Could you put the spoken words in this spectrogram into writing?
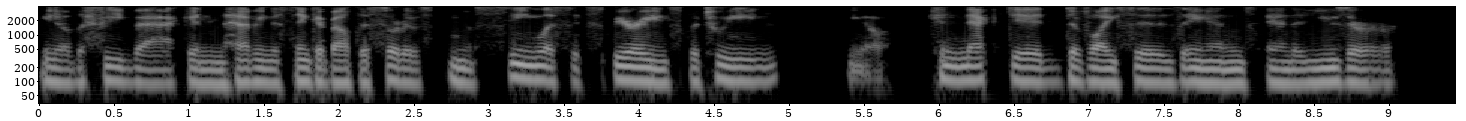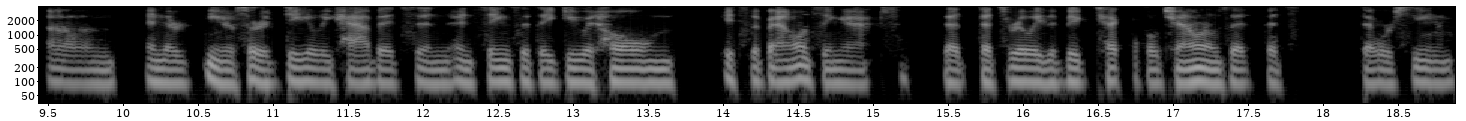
you know the feedback and having to think about this sort of you know, seamless experience between you know connected devices and and a user um, and their you know sort of daily habits and and things that they do at home. It's the balancing act that that's really the big technical challenge that that's that we're seeing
